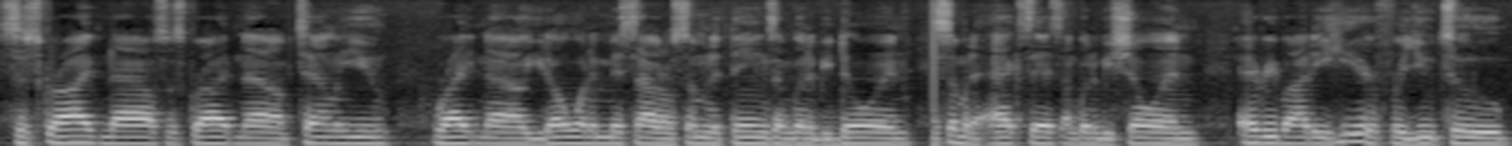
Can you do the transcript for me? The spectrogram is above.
subscribe now subscribe now i'm telling you right now you don't want to miss out on some of the things i'm going to be doing some of the access i'm going to be showing everybody here for youtube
